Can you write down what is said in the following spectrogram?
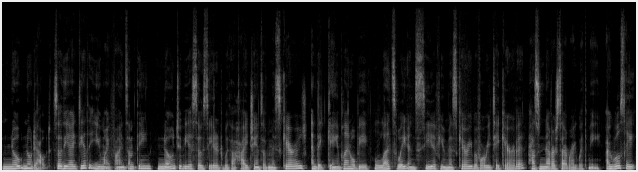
no, no doubt. So the idea that you might find something known to be associated with a high chance of miscarriage and the game plan will be let's wait and see if you miscarry before we take care of it has never set right with me. I will say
